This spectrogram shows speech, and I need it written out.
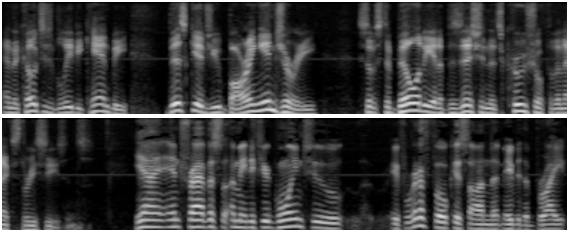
and the coaches believe he can be, this gives you, barring injury, some stability at a position that's crucial for the next three seasons. Yeah, and Travis, I mean, if you're going to, if we're going to focus on the, maybe the bright,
